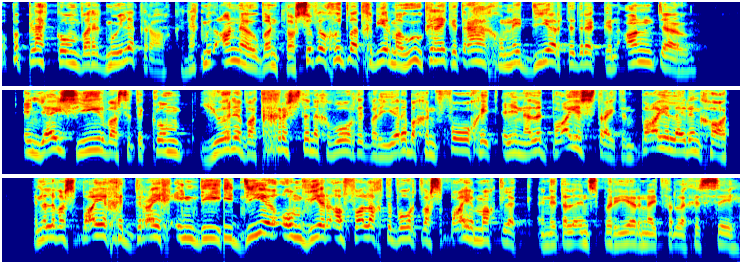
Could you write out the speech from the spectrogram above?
op 'n plek kom waar dit moeilik raak. En ek moet aanhou want daar's soveel goed wat gebeur, maar hoe kry ek dit reg om net deur te druk en aan te hou? En juis hier was dit 'n klomp Jode wat Christene geword het wat die Here begin volg het en hulle het baie stryd en baie lyding gehad. En hulle was baie gedreig en die idee om weer afvallig te word was baie maklik en dit hulle inspireer en het vir hulle gesê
